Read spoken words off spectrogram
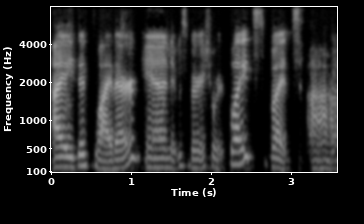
I did fly there and it was very short flight, but uh,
